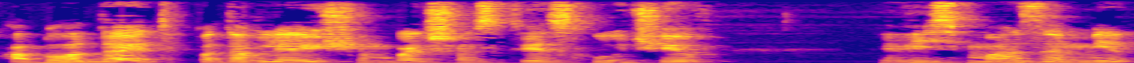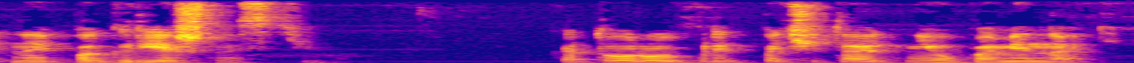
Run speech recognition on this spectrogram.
обладает в подавляющем большинстве случаев весьма заметной погрешностью, которую предпочитают не упоминать,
